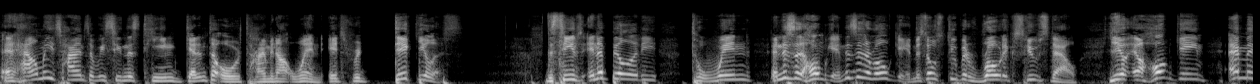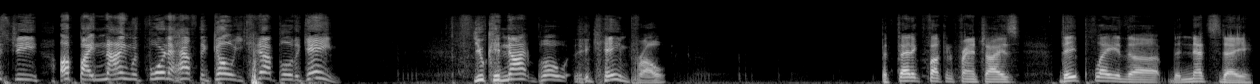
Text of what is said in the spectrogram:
And how many times have we seen this team get into overtime and not win? It's ridiculous. This team's inability to win, and this is a home game. This is a road game. There's no stupid road excuse now. You a home game, MSG up by nine with four and a half to go. You cannot blow the game. You cannot blow the game, bro. Pathetic fucking franchise. They play the the Nets today.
